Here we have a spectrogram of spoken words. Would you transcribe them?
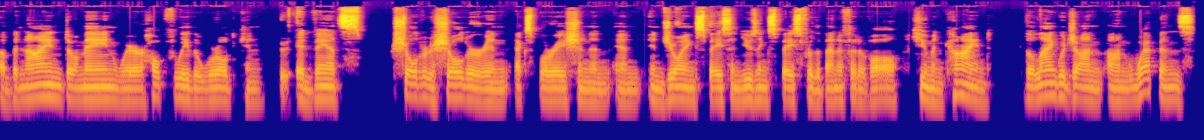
a benign domain where hopefully the world can advance shoulder to shoulder in exploration and, and enjoying space and using space for the benefit of all humankind the language on, on weapons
